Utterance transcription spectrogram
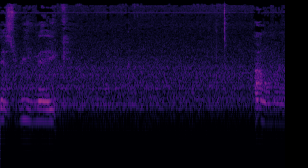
is remake. I don't know.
